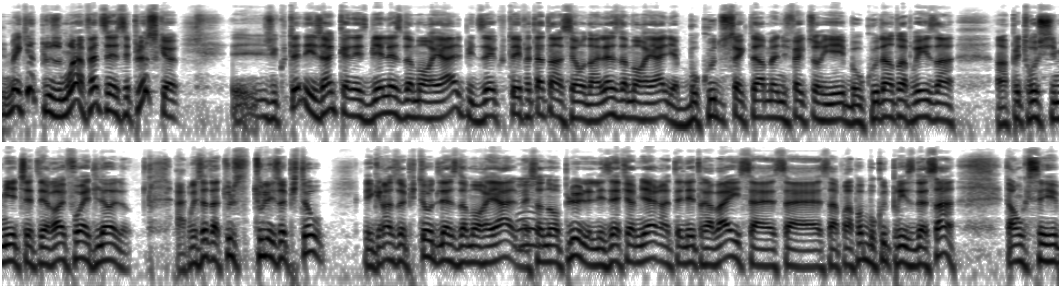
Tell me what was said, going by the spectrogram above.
je m'inquiète plus ou moins. En fait, c'est plus que euh, j'écoutais des gens qui connaissent bien l'Est de Montréal, puis disaient, écoutez, faites attention, dans l'Est de Montréal, il y a beaucoup du secteur manufacturier, beaucoup d'entreprises en, en pétrochimie, etc. Il faut être là. là. Après ça, tu as tous les hôpitaux, les grands hôpitaux de l'Est de Montréal. Mais ça non plus, les infirmières en télétravail, ça, ça, ça prend pas beaucoup de prise de sang. Donc, c'est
